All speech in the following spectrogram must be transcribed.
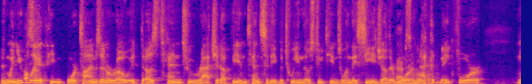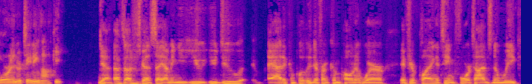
And when you play a team four times in a row, it does tend to ratchet up the intensity between those two teams when they see each other more, Absolutely. and that could make for more entertaining hockey. Yeah, that's what I was just going to say. I mean, you, you you do add a completely different component where if you're playing a team four times in a week,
